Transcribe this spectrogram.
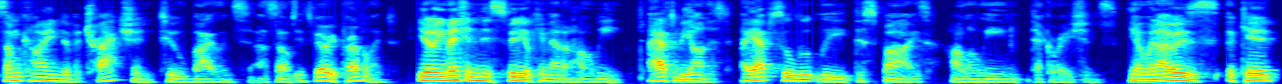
some kind of attraction to violence ourselves? It's very prevalent. You know, you mentioned this video came out on Halloween. I have to be honest. I absolutely despise Halloween decorations. You know, when I was a kid,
